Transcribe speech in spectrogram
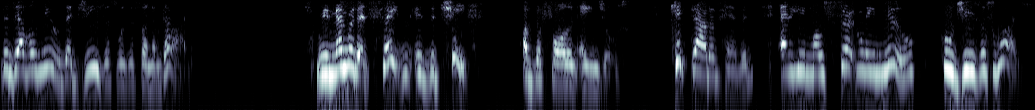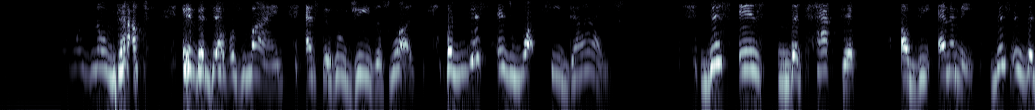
the devil knew that Jesus was the Son of God. Remember that Satan is the chief of the fallen angels, kicked out of heaven, and he most certainly knew who Jesus was. There was no doubt in the devil's mind as to who Jesus was. But this is what he does. This is the tactic of the enemy. This is the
